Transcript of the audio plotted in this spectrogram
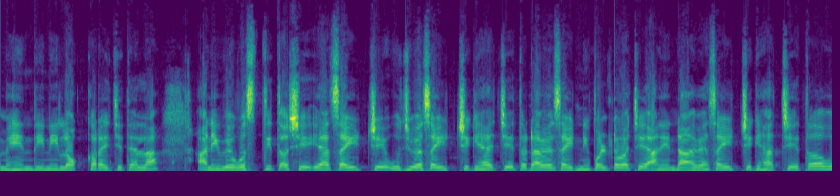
मेहंदीनी लॉक करायचे त्याला. आणि व्यवस्थित असे या साईडचे उजव्या साईडचे घ्यायचे तर डाव्या साईडनी पलटवायचे आणि डाव्या साईडचे घ्यायचे तर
